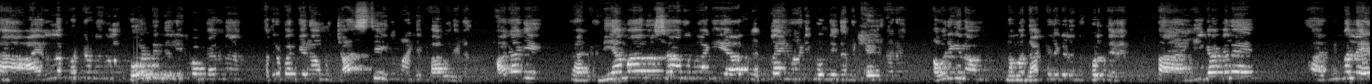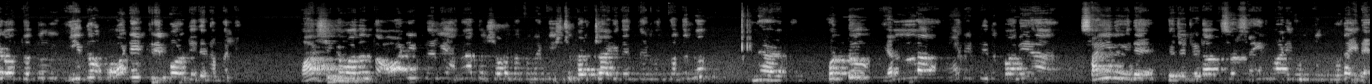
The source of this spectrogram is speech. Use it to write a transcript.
ಆ ಎಲ್ಲ ಪ್ರಕರಣಗಳು ಕೋರ್ಟಿನಲ್ಲಿ ಇರುವ ಕಾರಣ ಅದ್ರ ಬಗ್ಗೆ ನಾವು ಜಾಸ್ತಿ ಇದು ಮಾಡ್ಲಿಕ್ಕೆ ಆಗುದಿಲ್ಲ. ಹಾಗಾಗಿ ನಿಯಮಾನುಸಾರವಾಗಿ ಯಾರು ಅಪ್ಲೈ ಮಾಡಿಕೊಂಡು ಇದನ್ನು ಕೇಳ್ತಾರೆ, ಅವರಿಗೆ ನಾವು ನಮ್ಮ ದಾಖಲೆಗಳನ್ನು ಕೊಡ್ತೇವೆ. ಈಗಾಗಲೇ ನಿಮ್ಮಲ್ಲೇ ಹೇಳುವಂಥದ್ದು, ಇದು ಆಡಿಟ್ ರಿಪೋರ್ಟ್ ಇದೆ ನಮ್ಮಲ್ಲಿ. ವಾರ್ಷಿಕವಾದಂತಹ ಆಡಿಟ್ನಲ್ಲಿ ಅನಾಥ ಶೋಧನಕ್ಕೆ ಇಷ್ಟು ಖರ್ಚಾಗಿದೆ ಅಂತ ಹೇಳುವಂಥದ್ದನ್ನು ಕೊಟ್ಟು ಎಲ್ಲ ಆಡಿಟ್ ಇದು ಕೊನೆಯ ಸೈನ್ ಇದೆ. ಗೆಜೆಟೆಡ್ ಆಫೀಸರ್ ಸೈನ್ ಮಾಡಿರುವಂಥದ್ದು ಕೂಡ ಇದೆ.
